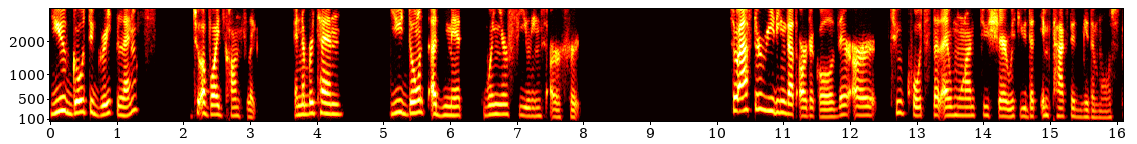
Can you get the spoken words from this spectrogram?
you go to great lengths to avoid conflict. And number 10, you don't admit when your feelings are hurt. So, after reading that article, there are two quotes that I want to share with you that impacted me the most.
